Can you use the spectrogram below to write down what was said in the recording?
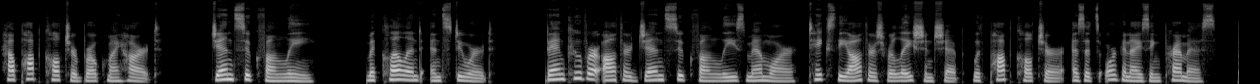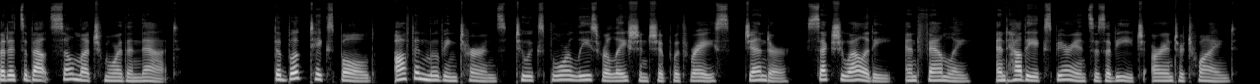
How Pop Culture Broke My Heart. Jen Sookfong Lee. McClelland and Stewart. Vancouver author Jen Sookfong Lee's memoir takes the author's relationship with pop culture as its organizing premise, but it's about so much more than that. The book takes bold, often moving turns to explore Lee's relationship with race, gender, sexuality, and family, and how the experiences of each are intertwined.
